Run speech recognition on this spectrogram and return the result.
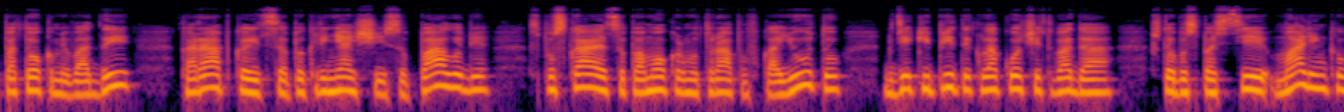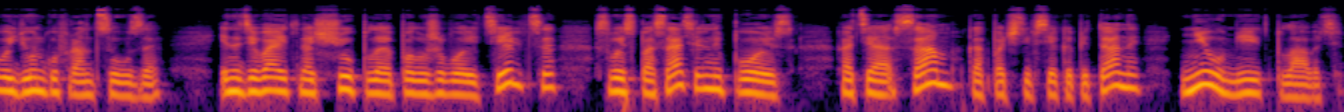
потоками воды, карабкается по кренящейся палубе, спускается по мокрому трапу в каюту, где кипит и клокочет вода, чтобы спасти маленького юнгу-француза, и надевает на щуплое полуживое тельце свой спасательный пояс, хотя сам, как почти все капитаны, не умеет плавать.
